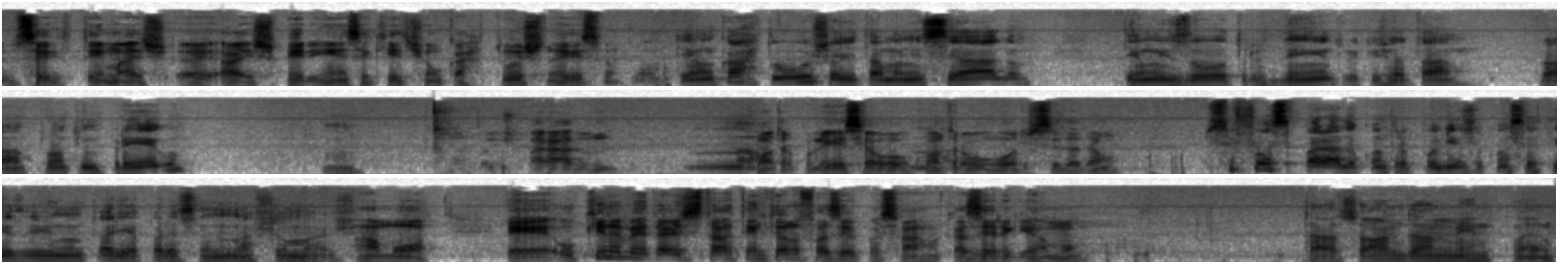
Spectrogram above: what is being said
você tem mais é, a experiência aqui, tinha um cartucho, não é isso? Bom, tem um cartucho, ele está municiado, temos outros dentro que já está para pronto emprego. Não foi disparado não. contra a polícia ou não. contra um outro cidadão? Se fosse parado contra a polícia, com certeza ele não estaria aparecendo na filmagem. Ramon, é, o que na verdade você estava tentando fazer com essa arma caseira aqui, Ramon? Estava só andando mesmo com ela.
